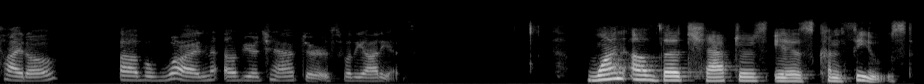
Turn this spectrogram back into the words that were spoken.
title of one of your chapters for the audience. One of the chapters is confused.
